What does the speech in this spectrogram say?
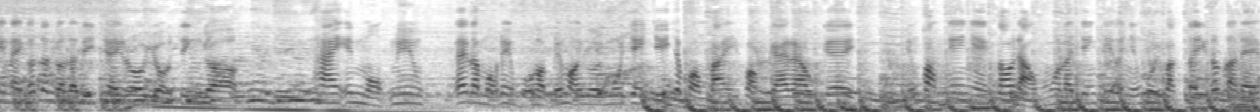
đèn này có tên gọi là DJ Royal Tinger 2 in 1 new đây là một đèn phù hợp để mọi người mua trang trí cho phòng bay, phòng karaoke. Những phòng nghe nhạc tôi động hoặc là trang trí ở những buổi party rất là đẹp.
